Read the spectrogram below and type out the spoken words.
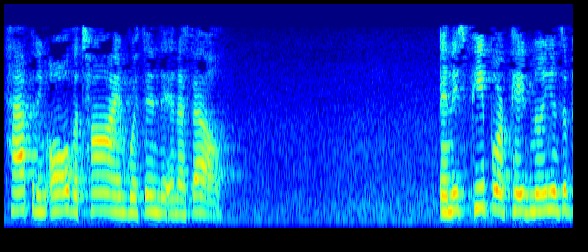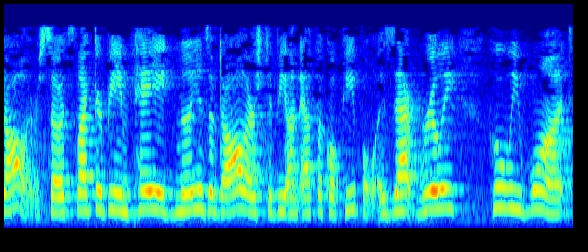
happening all the time within the NFL. And these people are paid millions of dollars. So it's like they're being paid millions of dollars to be unethical people. Is that really who we want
